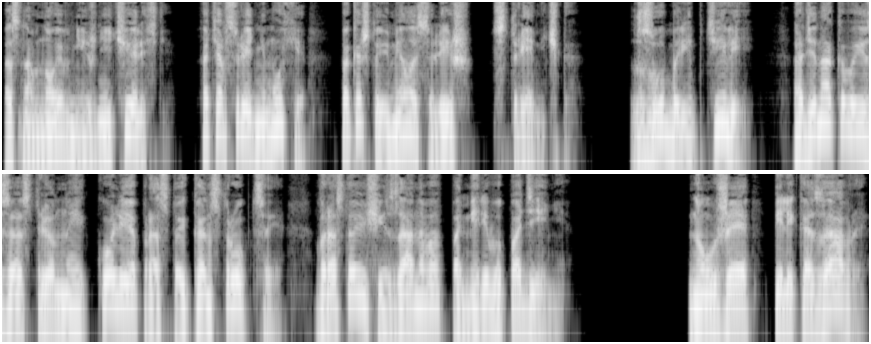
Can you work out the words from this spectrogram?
основной в нижней челюсти, хотя в среднем ухе пока что имелось лишь стремечко. Зубы рептилий — одинаковые заостренные колья простой конструкции, вырастающие заново по мере выпадения. Но уже пеликозавры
